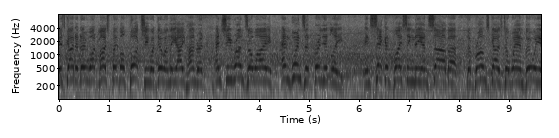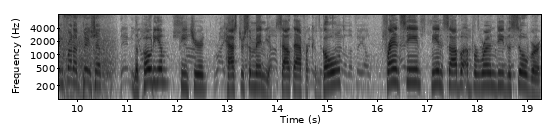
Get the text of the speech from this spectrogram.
is going to do what most people thought she would do in the 800, and she runs away and wins it brilliantly. In second placing Niyonsaba, the bronze goes to Wambui in front of Bishop. The podium featured Caster Semenya, South Africa, gold, Francine Niyonsaba of Burundi, the silver,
